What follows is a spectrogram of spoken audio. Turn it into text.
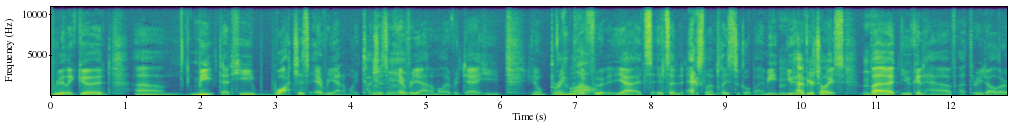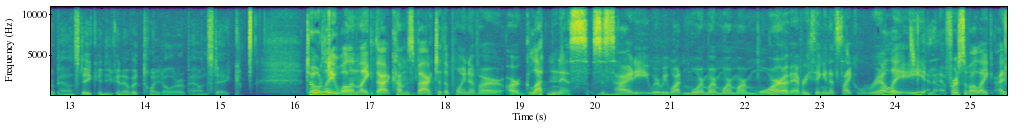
really good um, meat that he watches every animal. He touches every animal every day. He, you know, brings the Mm-hmm. Food. Yeah, it's it's an excellent place to go buy meat. Mm-hmm. You have your choice, but you can have a three dollar a pound steak and you can have a twenty dollar a pound steak. Totally. Well, and like that comes back to the point of our our gluttonous Mm. society where we want more, more, more, more, more of everything, and it's like really. Yeah. First of all, like I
